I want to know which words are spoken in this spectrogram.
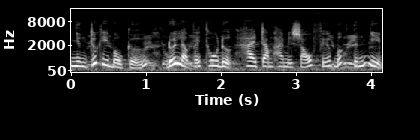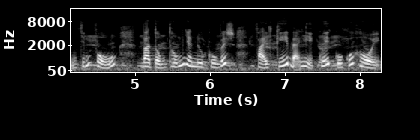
Nhưng trước khi bầu cử, đối lập phải thu được 226 phiếu bất tín nhiệm chính phủ và Tổng thống Yanukovych phải ký bản nghị quyết của Quốc hội.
